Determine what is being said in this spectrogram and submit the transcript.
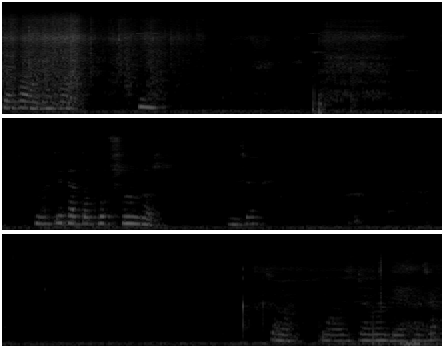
দেখো দেখো নদীটা তো খুব সুন্দর। যে। চলো দেখা যাক।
